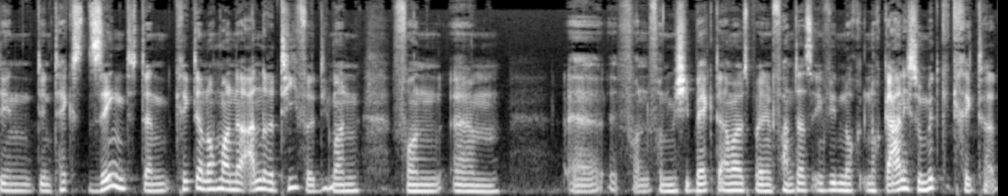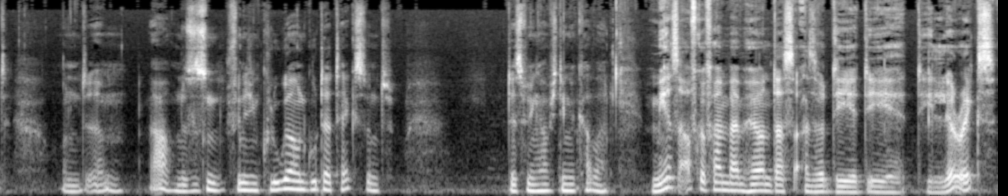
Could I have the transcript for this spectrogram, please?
den, den Text singt, dann kriegt er nochmal eine andere Tiefe, die man von, ähm, äh, von, von Michi Beck damals bei den Fantas irgendwie noch, noch gar nicht so mitgekriegt hat. Und ähm, ja, und das ist, finde ich, ein kluger und guter Text und deswegen habe ich den gecovert. Mir ist aufgefallen beim Hören, dass also die, die, die Lyrics,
